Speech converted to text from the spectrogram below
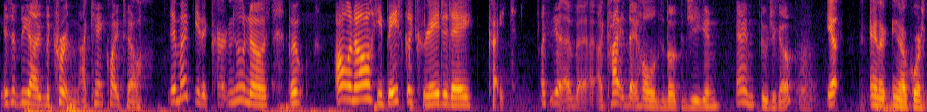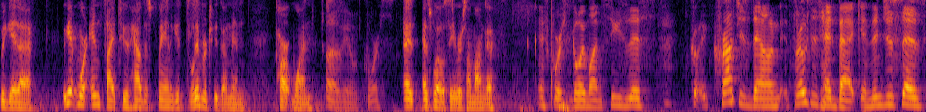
is it the uh, the curtain? I can't quite tell. It might be the curtain. Who knows? But all in all, he basically created a kite. Like yeah, a, a kite that holds both the Jigen and Fujiko. Yep. And uh, you know, of course, we get uh, we get more insight to how this plan gets delivered to them in part one, Oh, yeah, of course. as, as well as the original manga. And of course, Goemon sees this, cr- crouches down, throws his head back, and then just says,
